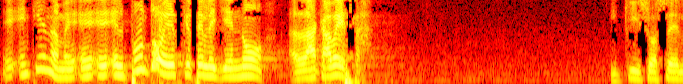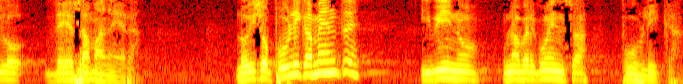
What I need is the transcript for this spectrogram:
Eh, entiéndame, eh, eh, el punto es que se le llenó la cabeza y quiso hacerlo de esa manera. Lo hizo públicamente y vino una vergüenza pública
